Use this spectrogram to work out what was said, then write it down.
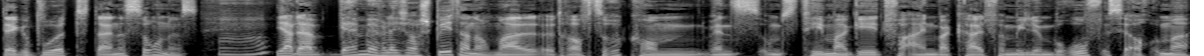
der Geburt deines Sohnes. Mhm. Ja, da werden wir vielleicht auch später nochmal äh, drauf zurückkommen, wenn es ums Thema geht, Vereinbarkeit, Familie und Beruf, ist ja auch immer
